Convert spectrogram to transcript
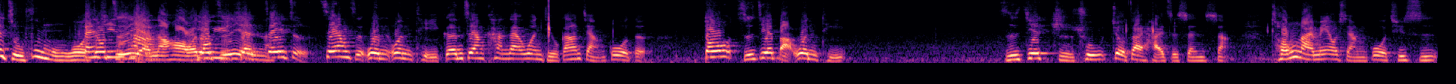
对祖父母，我就直言了哈，我就直言。这一种这样子问问题跟这样看待问题，我刚刚讲过的，都直接把问题直接指出就在孩子身上，从来没有想过其实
